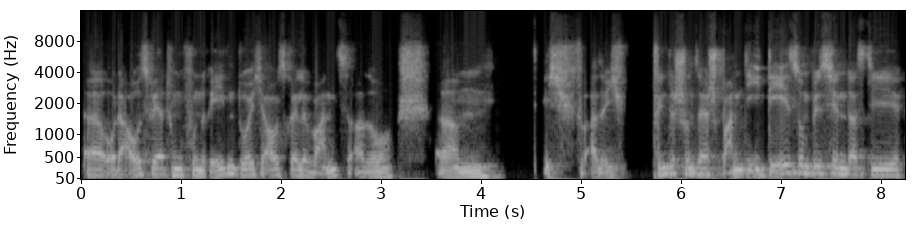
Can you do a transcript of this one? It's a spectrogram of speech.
äh, oder Auswertung von Reden durchaus Relevanz. Also ähm, ich, also ich finde es schon sehr spannend. Die Idee ist so ein bisschen, dass die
